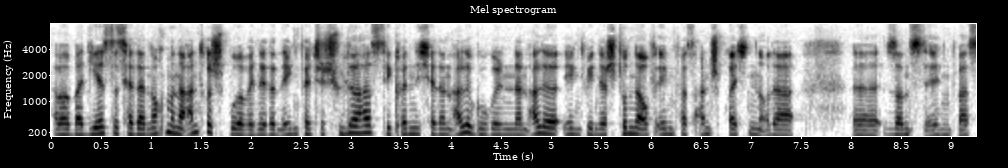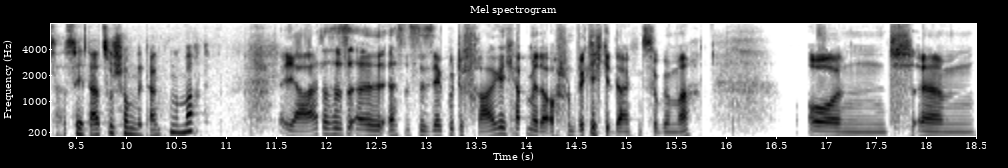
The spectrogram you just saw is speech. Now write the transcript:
aber bei dir ist das ja dann nochmal eine andere Spur, wenn du dann irgendwelche Schüler hast, die können dich ja dann alle googeln, dann alle irgendwie in der Stunde auf irgendwas ansprechen oder äh, sonst irgendwas. Hast du dir dazu schon Gedanken gemacht? Ja, das ist, äh, das ist eine sehr gute Frage. Ich habe mir da auch schon wirklich Gedanken zu gemacht. Und ähm,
